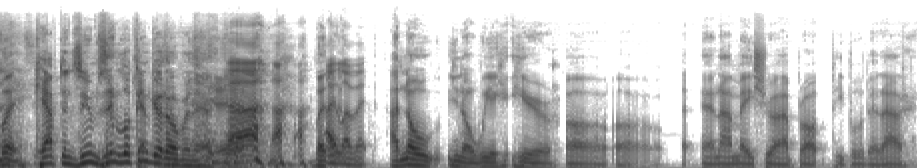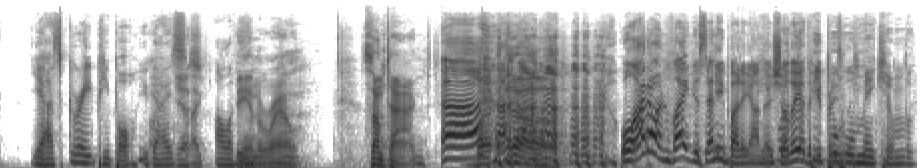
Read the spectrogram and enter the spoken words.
But Captain Zoom Zoom looking good over there. but I love it. I know, you know, we're here, uh, uh, and I made sure I brought people that I Yeah, it's great people, you guys. yes. like All of being you. around. Sometimes, Well, I don't invite just anybody on the show. They are the people pretty who make him look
